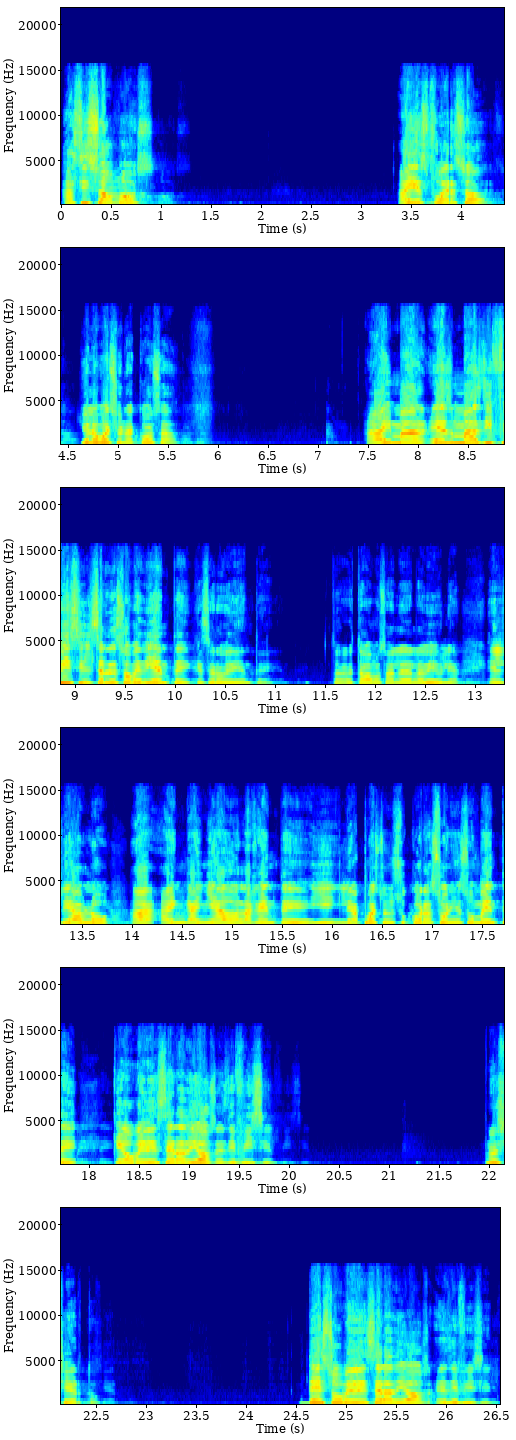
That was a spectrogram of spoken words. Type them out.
Así somos. Hay esfuerzo. Yo le voy a decir una cosa. Hay más, es más difícil ser desobediente que ser obediente. Ahorita vamos a leer la Biblia. El diablo ha, engañado a la gente y le ha puesto en su corazón y en su mente que obedecer a Dios es difícil. No es cierto. Desobedecer a Dios es difícil.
